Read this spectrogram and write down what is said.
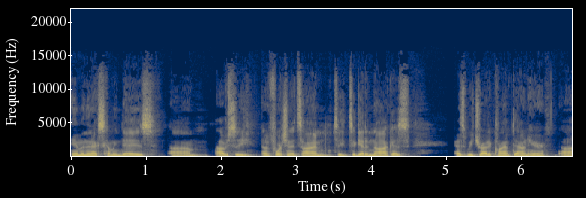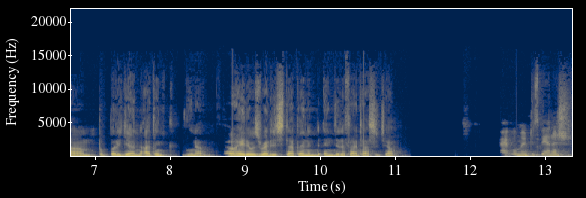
him in the next coming days. Um, obviously, unfortunate time to, to get a knock as as we try to clamp down here. Um, but, but again, I think, you know, Ojeda was ready to step in and, and did a fantastic job. All right, we'll move to Spanish.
